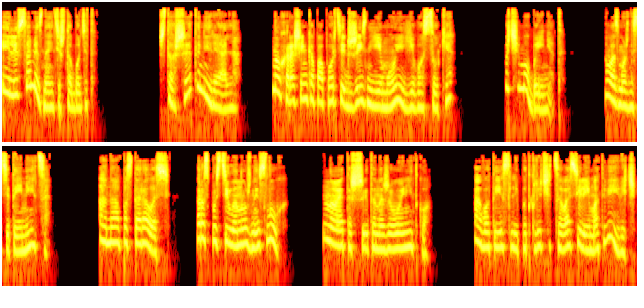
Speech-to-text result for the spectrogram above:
или сами знаете, что будет. Что ж, это нереально. Но хорошенько попортить жизнь ему и его суке? Почему бы и нет? Возможности-то имеются. Она постаралась, распустила нужный слух, но это сшито на живую нитку. А вот если подключится Василий Матвеевич,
